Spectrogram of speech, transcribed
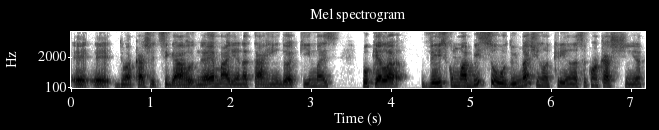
é, é, de uma caixa de cigarro. Né? A Mariana está rindo aqui, mas porque ela vê isso como um absurdo. Imagina uma criança com a caixinha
